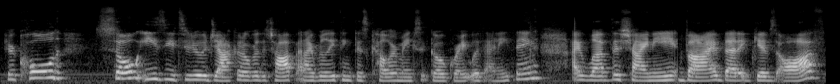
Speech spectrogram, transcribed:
if you're cold, so easy to do a jacket over the top and I really think this color makes it go great with anything. I love the shiny vibe that it gives off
